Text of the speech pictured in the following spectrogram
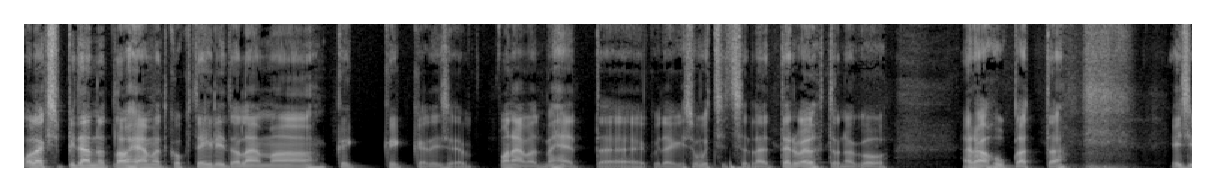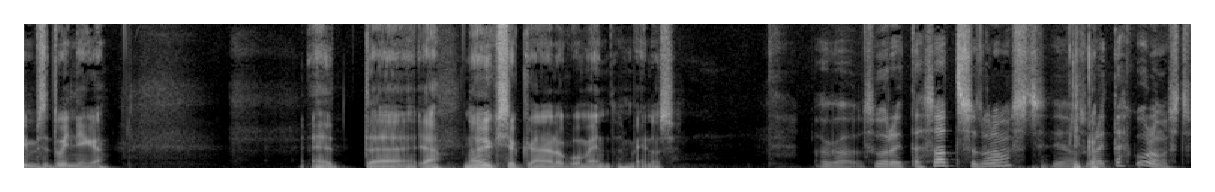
oleks pidanud lahjemad kokteilid olema, kõik, kõik oli see, vanemad mehed äh, kuidagi suutsid selle terve õhtu nagu ära hukata esimese tunniga. et äh, jah, no üks niisugune lugu meenus aga suur aitäh saatesse tulemast ja Ikka. suur aitäh kuulamast.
